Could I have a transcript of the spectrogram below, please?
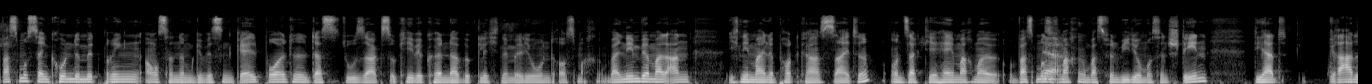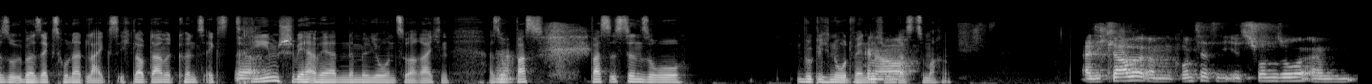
Was muss dein Kunde mitbringen, außer einem gewissen Geldbeutel, dass du sagst, okay, wir können da wirklich eine Million draus machen? Weil nehmen wir mal an, ich nehme meine Podcast-Seite und sag dir, hey, mach mal, was muss ja. ich machen, was für ein Video muss entstehen? Die hat gerade so über 600 Likes. Ich glaube, damit könnte es extrem ja. schwer werden, eine Million zu erreichen. Also ja. was, was ist denn so wirklich notwendig, genau. um das zu machen? Also ich glaube, ähm, grundsätzlich ist schon so, ähm,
